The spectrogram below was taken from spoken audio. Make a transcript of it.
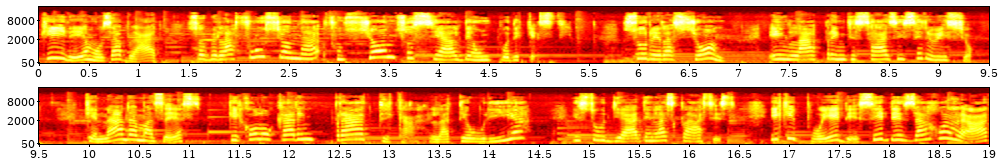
que iremos falar sobre a função social de um podcast, sua relação em la aprendizagem e serviço, que nada mais é que colocar em prática a teoria estudada em las classes e que pode se desenvolver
